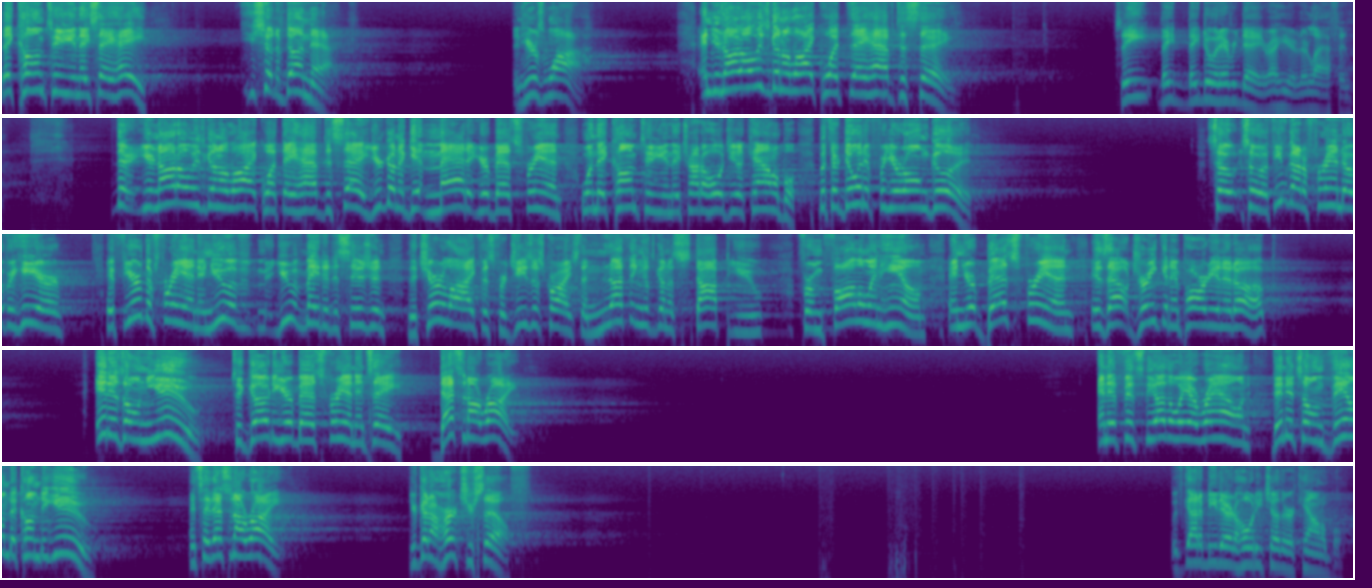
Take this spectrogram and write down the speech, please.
They come to you and they say, hey, you shouldn't have done that. And here's why. And you're not always going to like what they have to say. See, they, they do it every day right here. They're laughing. You're not always going to like what they have to say. You're going to get mad at your best friend when they come to you and they try to hold you accountable, but they're doing it for your own good. So, so if you've got a friend over here, if you're the friend and you have, you have made a decision that your life is for Jesus Christ and nothing is going to stop you from following Him, and your best friend is out drinking and partying it up, it is on you to go to your best friend and say, That's not right. And if it's the other way around, then it's on them to come to you and say, That's not right. You're going to hurt yourself. We've got to be there to hold each other accountable.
